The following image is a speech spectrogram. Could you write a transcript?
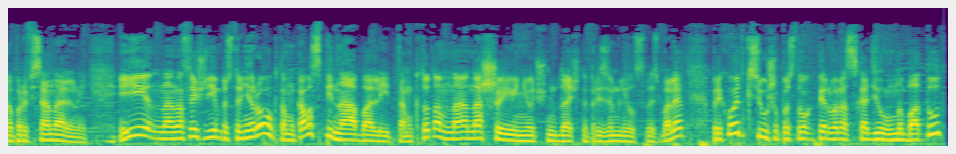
на профессиональный. И на, на следующий день после тренировок, там, у кого спина болит, там, кто там на, на шею не очень удачно приземлился, то есть болят. Приходит Ксюша после того, как первый раз сходила на батут.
